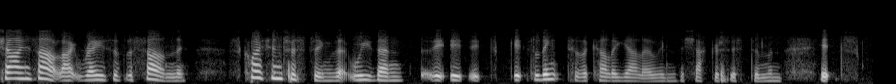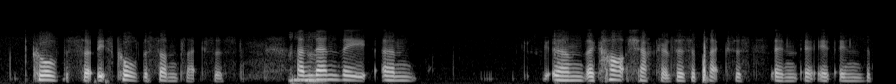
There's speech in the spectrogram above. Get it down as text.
shines out like rays of the sun. It's quite interesting that we then it, it, it it's linked to the color yellow in the chakra system, and it's called the it's called the sun plexus, mm-hmm. and then the um, um, the heart chakra. There's a plexus in in, in the,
